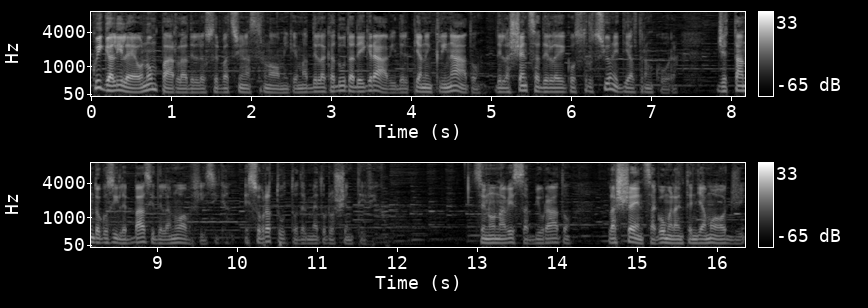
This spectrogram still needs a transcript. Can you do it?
Qui Galileo non parla delle osservazioni astronomiche, ma della caduta dei gravi, del piano inclinato, della scienza delle costruzioni e di altro ancora, gettando così le basi della nuova fisica e soprattutto del metodo scientifico. Se non avesse abbiurato, la scienza, come la intendiamo oggi,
